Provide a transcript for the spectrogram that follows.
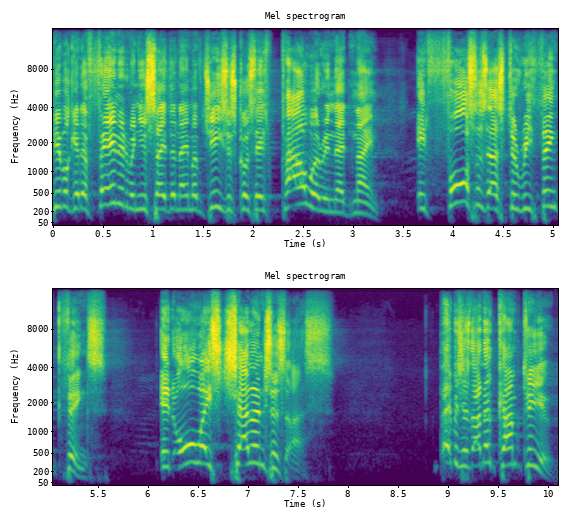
people get offended when you say the name of Jesus because there's power in that name? It forces us to rethink things, it always challenges us. David says, I don't come to you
